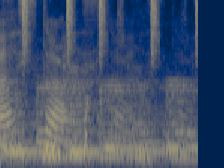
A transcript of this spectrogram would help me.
Ambassador.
